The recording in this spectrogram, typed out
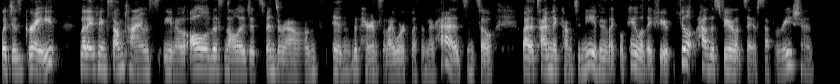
which is great, but I think sometimes, you know, all of this knowledge it spins around in the parents that I work with in their heads. And so by the time they come to me, they're like, okay, well, they fear, feel have this fear, let's say, of separation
